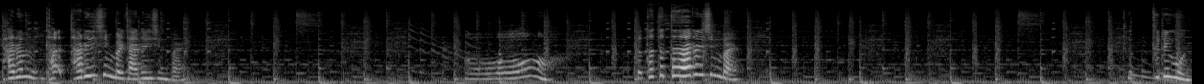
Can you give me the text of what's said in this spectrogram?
다른, 다, 다른 신발, 다른 신발. 어, 다, 다, 다, 다른 신발. 드, 드래곤.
